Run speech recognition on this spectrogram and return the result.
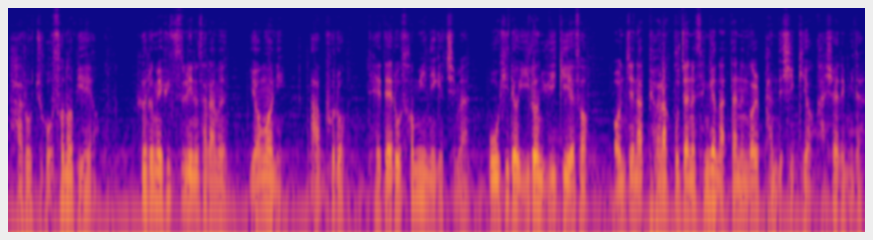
바로 조선업이에요. 흐름에 휩쓸리는 사람은 영원히 앞으로 대대로 서민이겠지만 오히려 이런 위기에서 언제나 벼락부자는 생겨났다는 걸 반드시 기억하셔야 됩니다.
